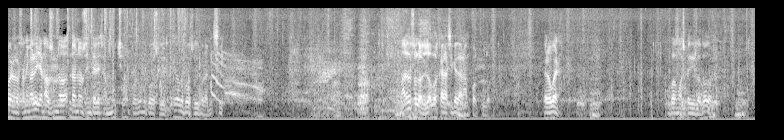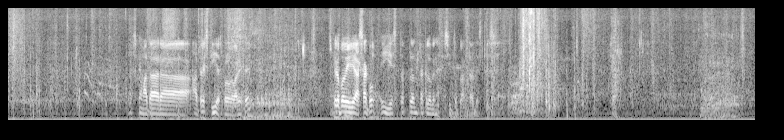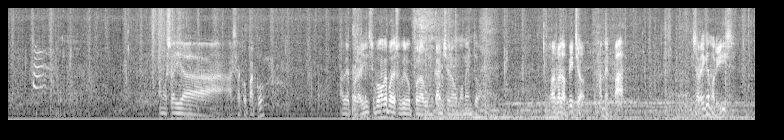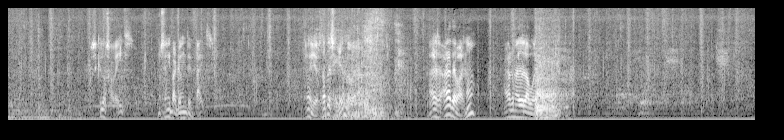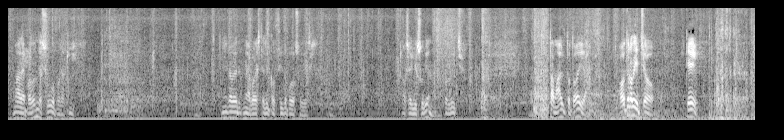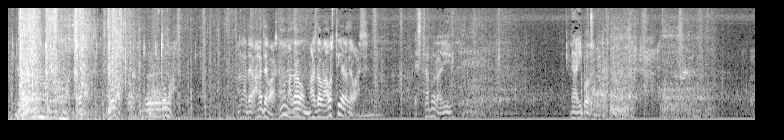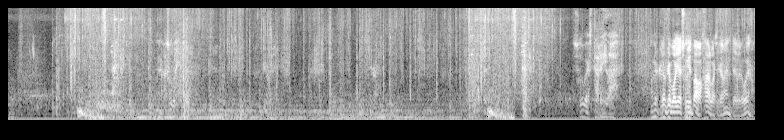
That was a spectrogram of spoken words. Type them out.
Bueno, los animales ya no, no nos interesan mucho. ¿Por dónde puedo subir? Creo que puedo subir por aquí, sí. Lo son los lobos que ahora sí que darán por culo. Pero bueno. Podemos pedirlo todo. Tenemos que matar a, tres tías, por lo que parece. Espero poder ir a saco. Y estas plantas que es lo que necesito plantar de estas. Ahí a, a saco paco. A ver, por ahí. Supongo que puede subir por algún cancho en algún momento. Vamos con los bichos. Dejadme en paz. Y sabéis que morís. Es que lo sabéis. No sé ni para qué lo intentáis. Oye, está persiguiendo, ¿eh? Ahora, ahora te vas, ¿no? Ahora que me doy la vuelta. Vale, ¿por dónde subo? Por aquí. Tiene que haber... Mira, por este rinconcito puedo subir. O seguir subiendo, mejor dicho. Está mal alto todavía. ¡Otro bicho! ¿Qué? Toma, toma, toma. Toma. Ahora te, vas, ¿no? Me has, dado, me has dado una hostia y ahora te vas. Está por ahí. Mira, ahí puedo subir. Venga, sube. Sube hasta arriba. Aunque creo que voy a subir para bajar, básicamente, pero bueno.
